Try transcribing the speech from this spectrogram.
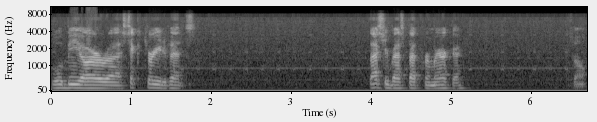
will be our uh, Secretary of Defense. That's your best bet for America. So,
